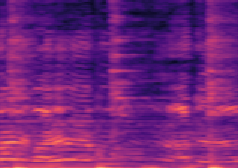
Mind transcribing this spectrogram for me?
ได้มาห่เมื่อเดิม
